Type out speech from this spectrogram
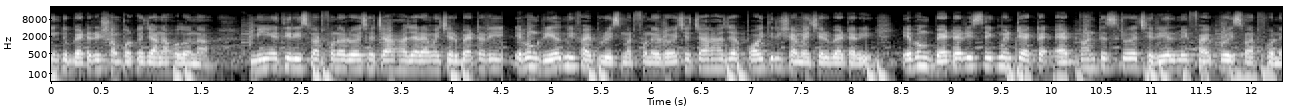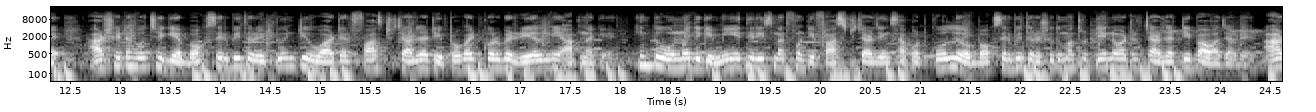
কিন্তু ব্যাটারি সম্পর্কে জানা হলো না। মি এ থ্রি স্মার্টফোনে রয়েছে চার হাজার এমএচের ব্যাটারি এবং রিয়েলমি ফাইভ প্রো স্মার্টফোনে রয়েছে চার হাজার পঁয়ত্রিশ এমএচের ব্যাটারি এবং ব্যাটারি সেগমেন্টে একটা অ্যাডভান্টেজ রয়েছে রিয়েলমি ফাইভ প্রো স্মার্টফোনে আর সেটা হচ্ছে গিয়ে বক্সের ভিতরে টোয়েন্টি ওয়াটের ফাস্ট চার্জারটি প্রোভাইড করবে রিয়েলমি আপনাকে। কিন্তু অন্যদিকে মি এ থ্রি স্মার্টফোনটি ফাস্ট চার্জিং সাপোর্ট করলেও বক্সের ভিতরে শুধুমাত্র টেন ওয়াটের চার্জারটি পাওয়া যাবে। আর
